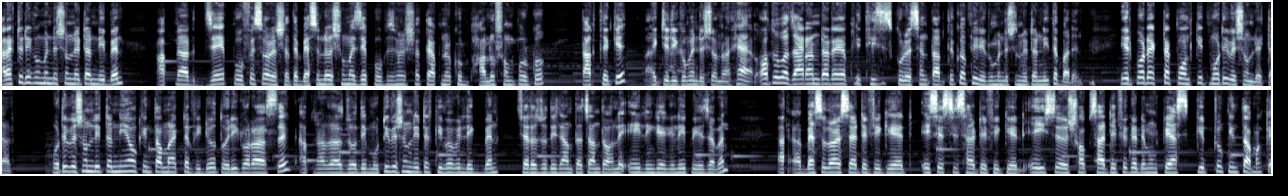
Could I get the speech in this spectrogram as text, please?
আরেকটা রিকমেন্ডেশন লেটার নেবেন। আপনার যে প্রফেসরের সাথে ব্যাচেলরের সময় যে প্রফেসরের সাথে আপনার খুব ভালো সম্পর্ক তার থেকে একটি রিকমেন্ডেশন হ্যাঁ। অথবা যার আন্ডারে আপনি থিসিস করেছেন তার থেকেও আপনি রিকমেন্ডেশন লেটার নিতে পারেন। এরপরে একটা concrete motivation letter motivation letter নিয়েও কিন্তু আমার একটা ভিডিও তৈরি করা আছে। আপনারা যদি মোটিভেশন লেটার কীভাবে লিখবেন সেটা যদি জানতে চান তাহলে এই লিঙ্কে গেলেই পেয়ে যাবেন। ব্যাচেলর সার্টিফিকেট এইচএসসি সার্টিফিকেট এই সব সার্টিফিকেট এবং ট্রান্সক্রিপ্টও কিন্তু আমাকে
